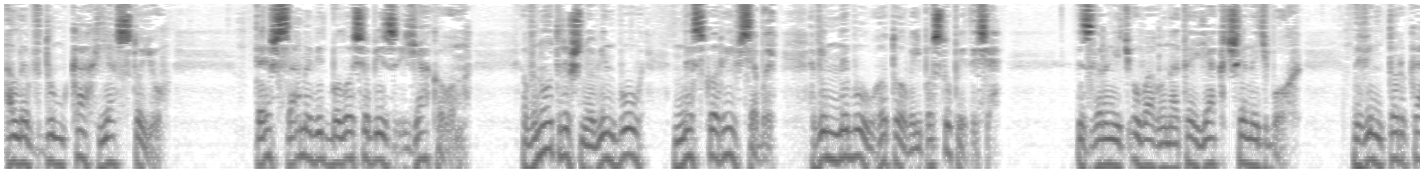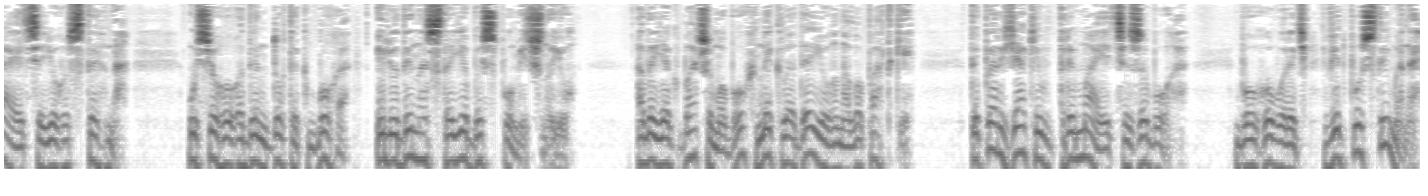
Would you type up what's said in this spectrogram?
але в думках я стою. Те ж саме відбулося б із Яковом. Внутрішньо він був не скорився би, він не був готовий поступитися. Зверніть увагу на те, як чинить Бог. Він торкається його стегна. Усього один дотик Бога, і людина стає безпомічною. Але, як бачимо, Бог не кладе його на лопатки. Тепер Яків тримається за Бога. Бог говорить відпусти мене,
